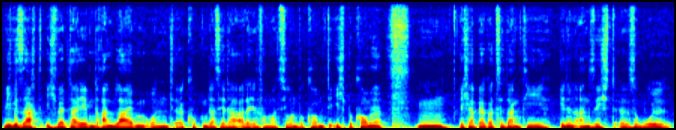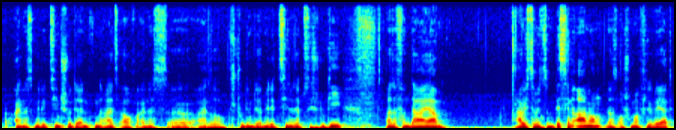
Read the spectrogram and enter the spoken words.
wie gesagt, ich werde da eben dranbleiben und äh, gucken, dass ihr da alle Informationen bekommt, die ich bekomme. Mm, ich habe ja Gott sei Dank die Innenansicht äh, sowohl eines Medizinstudenten als auch eines, äh, also Studium der Medizin und der Psychologie. Also von daher habe ich zumindest ein bisschen Ahnung, das ist auch schon mal viel wert.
